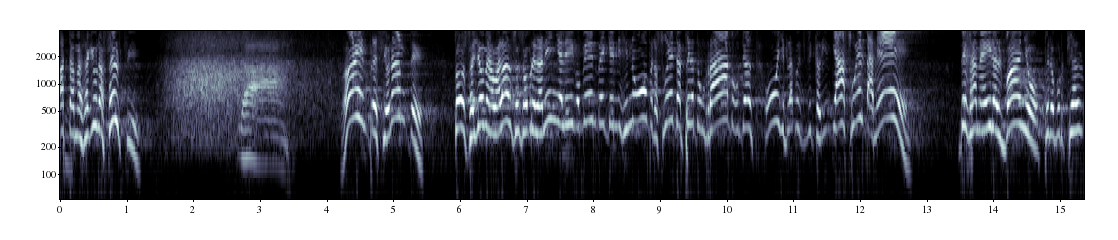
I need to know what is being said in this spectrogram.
Hasta me saqué una selfie. Ya. ¡Ah, impresionante! Entonces yo me abalanzo sobre la niña y le digo, ven, ven, que me dice, no, pero suelta, espérate un rato. ya. Oye, flaco, caliente, ya, suéltame. Déjame ir al baño. Pero ¿por qué al...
